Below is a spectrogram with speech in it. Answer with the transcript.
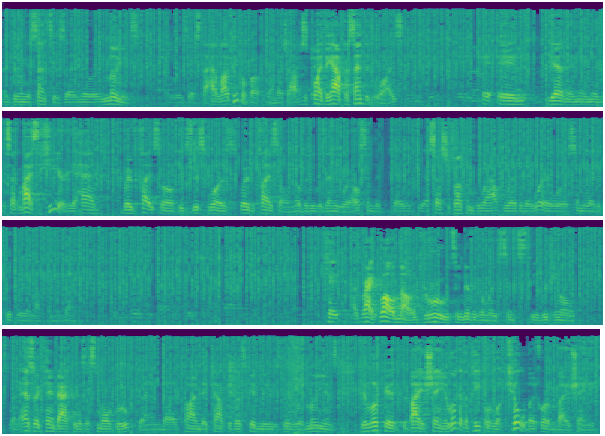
and doing a census, and there were millions. It was just, I had a lot of people. Baruch Hashem, I'm just pointing out percentage-wise. In, yeah, in, in, in the second bias here you had Rav Kleisel because this was Rav Kleisel. Nobody was anywhere else, and they, they were the assessors them who were out wherever they were were assimilating quickly and not coming back. Okay, right. Well, no, it grew significantly since the original. When Ezra came back, there was a small group, and by the time they counted those kidneys, there were millions. You look at the Bayesheni, you look at the people who were killed by Korban Bayesheni.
